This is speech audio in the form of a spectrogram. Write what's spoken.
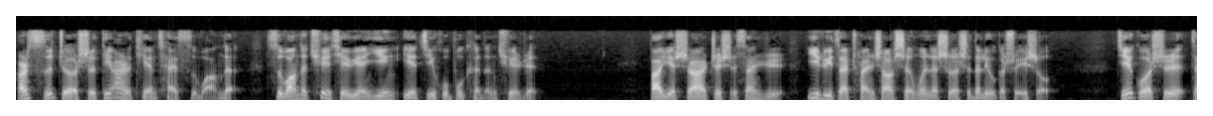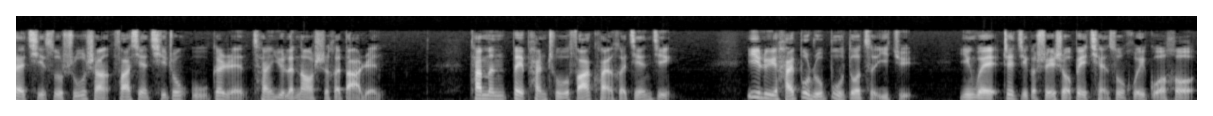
而死者是第二天才死亡的，死亡的确切原因也几乎不可能确认。八月十二至十三日，义律在船上审问了涉事的六个水手。结果是在起诉书上发现，其中五个人参与了闹事和打人，他们被判处罚款和监禁。义律还不如不多此一举，因为这几个水手被遣送回国后，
